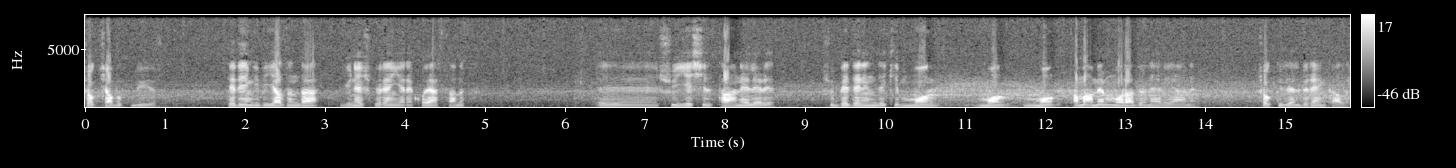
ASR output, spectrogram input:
Çok çabuk büyür. Dediğim gibi yazında güneş gören yere koyarsanız eee, şu yeşil taneleri şu bedenindeki mor mor mor tamamen mora döner yani. Çok güzel bir renk alır.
